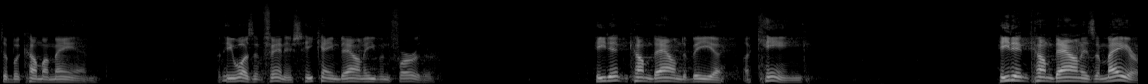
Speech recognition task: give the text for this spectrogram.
to become a man. But he wasn't finished, he came down even further. He didn't come down to be a, a king, he didn't come down as a mayor,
